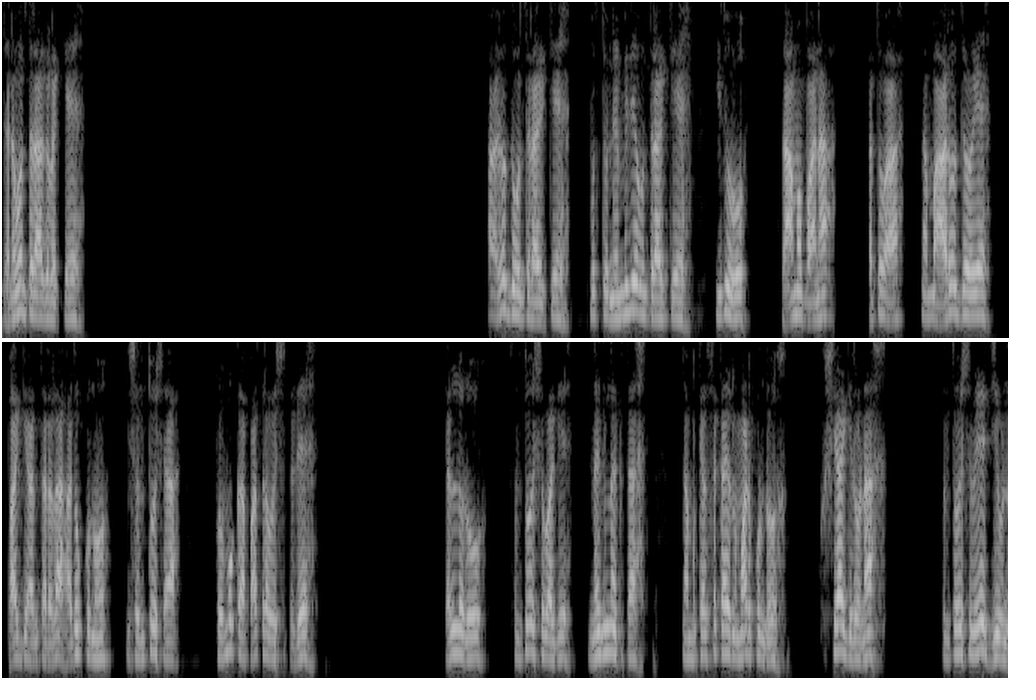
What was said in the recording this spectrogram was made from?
ಧನವಂತರಾಗಲಿಕ್ಕೆ ಆರೋಗ್ಯವಂತರಾಗಕ್ಕೆ ಮತ್ತು ನೆಮ್ಮದಿವಂತರಾಗಕ್ಕೆ ಇದು ರಾಮಬಾಣ ಅಥವಾ ನಮ್ಮ ಆರೋಗ್ಯವೇ ಭಾಗ್ಯ ಅಂತಾರಲ್ಲ ಅದಕ್ಕೂ ಈ ಸಂತೋಷ ಪ್ರಮುಖ ಪಾತ್ರ ವಹಿಸುತ್ತದೆ. ಎಲ್ಲರೂ ಸಂತೋಷವಾಗಿ ನಗುನಗ್ತಾ ನಮ್ಮ ಕೆಲಸ ಕಾರ್ಯ ಮಾಡಿಕೊಂಡು ಖುಷಿಯಾಗಿರೋಣ. ಸಂತೋಷವೇ ಜೀವನ.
